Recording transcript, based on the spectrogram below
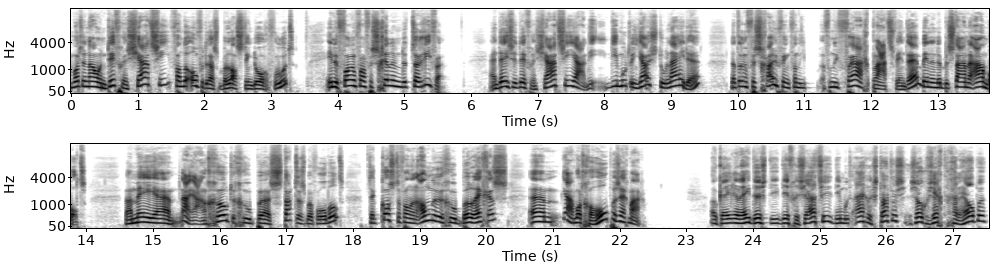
wordt er nou een differentiatie van de overdrachtsbelasting doorgevoerd in de vorm van verschillende tarieven. En deze differentiatie, ja, die, die moet er juist toe leiden dat er een verschuiving van die, van die vraag plaatsvindt hè, binnen het bestaande aanbod. Waarmee uh, nou ja, een grote groep uh, starters bijvoorbeeld ten koste van een andere groep beleggers um, ja, wordt geholpen, zeg maar. Oké okay, René, dus die differentiatie die moet eigenlijk starters zogezegd gaan helpen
